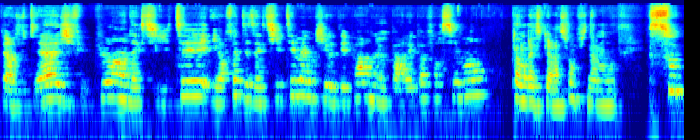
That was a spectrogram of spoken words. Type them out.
faire du théâtre, j'ai fait plein d'activités. Et en fait, des activités même qui au départ ne me parlaient pas forcément, De respiration finalement. sous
